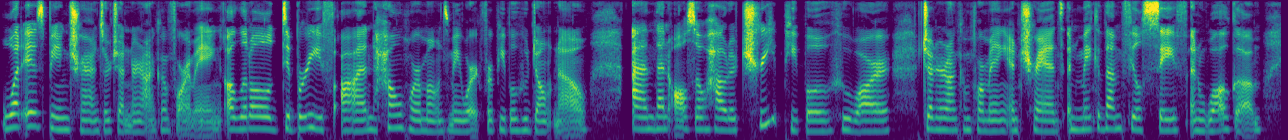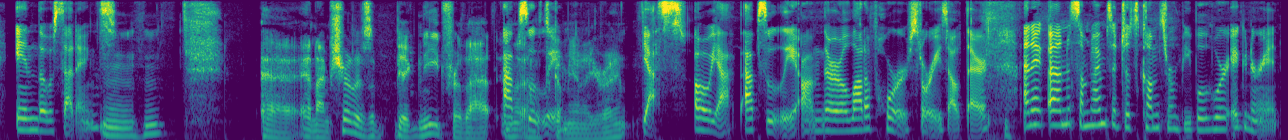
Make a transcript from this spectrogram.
what is being trans or gender nonconforming, a little debrief on how hormones may work for people who don't know, and then also how to treat people who are gender nonconforming and trans and make them feel safe and welcome in those settings. Mm-hmm. Uh, and I'm sure there's a big need for that in Absolutely. the community, right? Yes. Oh, yeah. Absolutely. Um, there are a lot of horror stories out there, and it, and sometimes it just comes from people who are ignorant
